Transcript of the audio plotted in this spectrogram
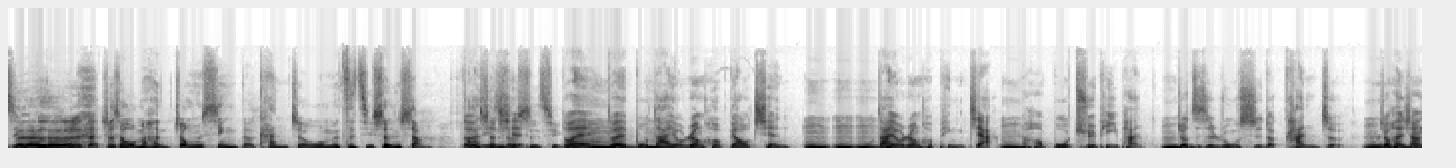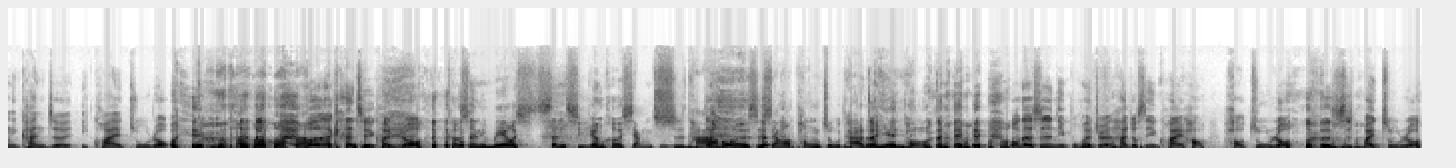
己，对对对对对，就是我们很中性的看着我们自己身上发生的事情，对对，不带有任何标签，嗯嗯嗯，不带有任何评价，嗯，然后不去批判，你就只是如实的看着。就很像你看着一块猪肉，或者看着一块肉，可是你没有升起任何想吃它，或者是想要烹煮它的念头，对，或者是你不会觉得它就是一块好好猪肉，或者是坏猪肉，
